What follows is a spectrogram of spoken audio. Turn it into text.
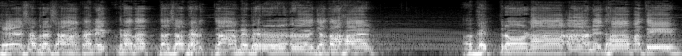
एष वृषाकनिग्रदद्दशभिर्जामिभिर्जतः अभिद्रोणानि धावति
